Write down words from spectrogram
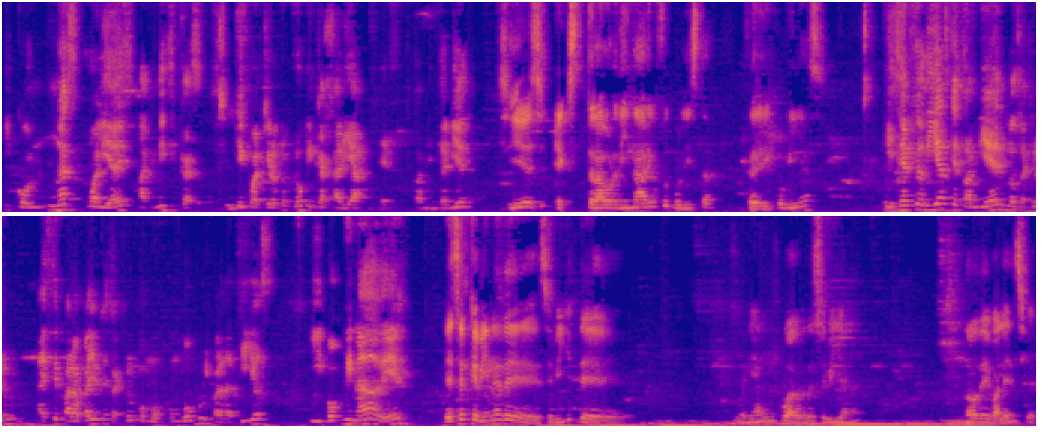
y con unas cualidades magníficas Sí. que cualquier otro club encajaría perfectamente bien. Sí, es extraordinario futbolista Federico Viñas. Y Sergio Díaz, que también lo trajeron a este paraguayo que trajeron como con bombo y palatillos y poco y nada de él. Es el que viene de Sevilla, de... Venía un jugador de Sevilla, ¿no? No, de Valencia.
